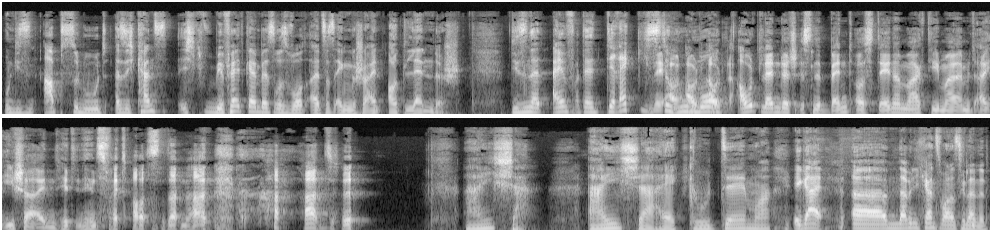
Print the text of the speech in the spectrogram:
und die sind absolut, also ich kann's, ich, mir fällt kein besseres Wort als das Englische ein, outlandish. Die sind halt einfach der Nee, dreckigste Out, Humor. Out, Out, Outlandish ist eine Band aus Dänemark, die mal mit Aisha einen Hit in den 2000ern hat- hatte. Aisha, Aisha, écoutez-moi. Egal, ähm, da bin ich ganz woanders gelandet.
